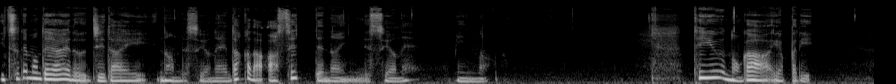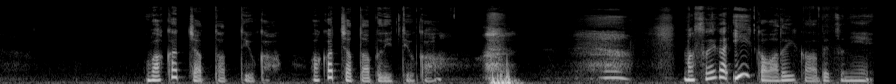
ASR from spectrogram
いつでも出会える時代なんですよね。だから焦ってないんですよね、みんな。っていうのが、やっぱり、分かっちゃったっていうか、分かっちゃったアプリっていうか まあそれがいいか悪いかは別に、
